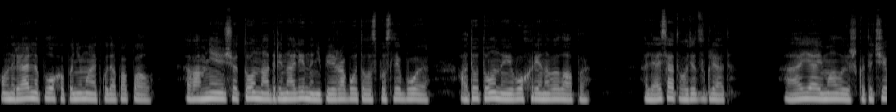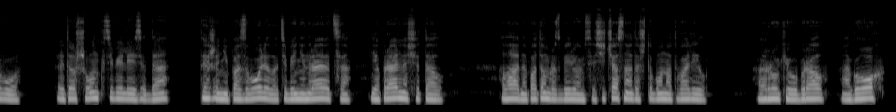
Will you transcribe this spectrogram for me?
Он реально плохо понимает, куда попал. Во мне еще тонна адреналина не переработалась после боя, а тут он и его хреновые лапы. Ляся отводит взгляд. «Ай-яй, малышка, ты чего? Это ж он к тебе лезет, да? Ты же не позволила, тебе не нравится? Я правильно считал?» «Ладно, потом разберемся. Сейчас надо, чтобы он отвалил». «Руки убрал? Оглох?»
